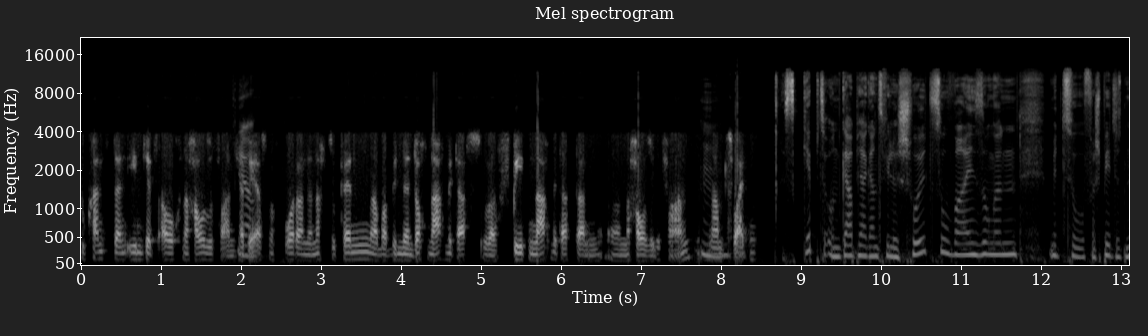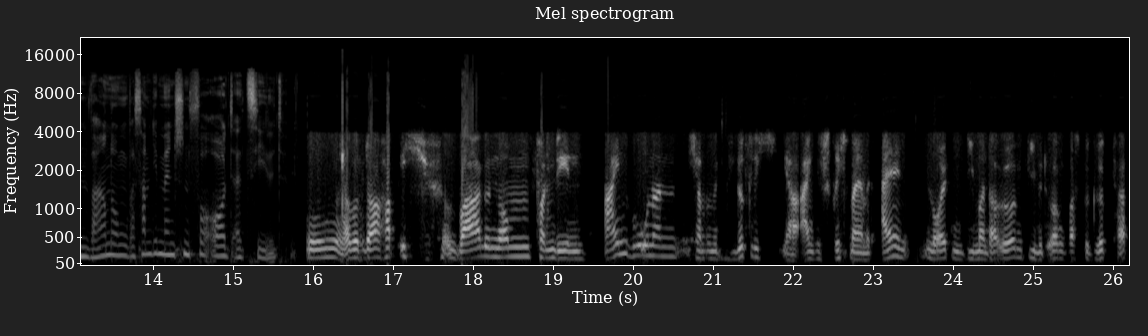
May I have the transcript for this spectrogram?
du kannst dann eben jetzt auch nach Hause fahren. Ich Ja. hatte erst noch vor, da eine Nacht zu pennen, aber bin dann doch nachmittags oder späten Nachmittag dann äh, nach Hause gefahren. Mhm. Am zweiten Es gibt und gab ja ganz viele Schuldzuweisungen mit zu verspäteten Warnungen. Was haben die Menschen vor Ort erzählt? Also da habe ich wahrgenommen von den Einwohnern, ich habe mit wirklich, ja eigentlich spricht man ja mit allen Leuten, die man da irgendwie mit irgendwas beglückt hat.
